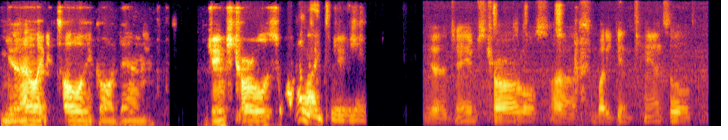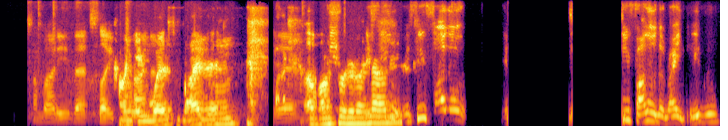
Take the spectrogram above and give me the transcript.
Yeah, like it's all like, oh damn, James Charles. I like Twitter though. Yeah, James Charles, uh, somebody getting canceled, somebody that's like Kanye West vibing yeah. up on Twitter right now. dude. if you follow, if you follow the right people,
